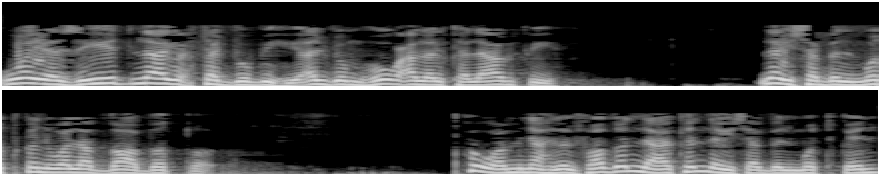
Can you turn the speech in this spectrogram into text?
ويزيد لا يحتج به الجمهور على الكلام فيه. ليس بالمتقن ولا الضابط. هو من أهل الفضل لكن ليس بالمتقن.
